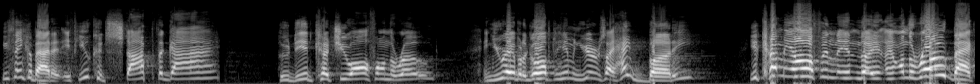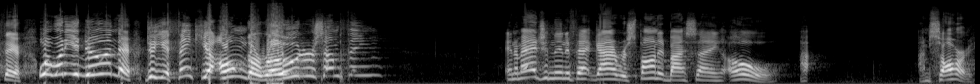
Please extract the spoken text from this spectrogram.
You think about it, if you could stop the guy who did cut you off on the road, and you were able to go up to him and you were able to say, Hey, buddy, you cut me off in, in the, on the road back there. Well, what are you doing there? Do you think you own the road or something? And imagine then if that guy responded by saying, Oh, I, I'm sorry.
